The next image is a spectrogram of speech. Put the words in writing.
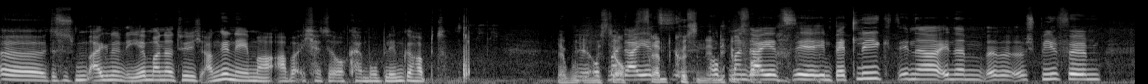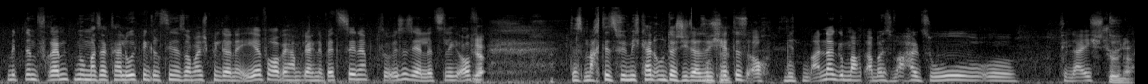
Äh, das ist mit dem eigenen Ehemann natürlich angenehmer, aber ich hätte auch kein Problem gehabt. Ja gut, äh, ihr müsst ja auch fremd küssen Ob man Fall. da jetzt äh, im Bett liegt in, einer, in einem äh, Spielfilm mit einem Fremden, wo man sagt, hallo, ich bin Christine Sommer, ich spiele deine Ehefrau, wir haben gleich eine Bettszene. So ist es ja letztlich oft. Ja. Das macht jetzt für mich keinen Unterschied. Also okay. ich hätte es auch mit einem anderen gemacht, aber es war halt so äh, vielleicht Schöner.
